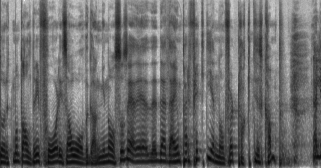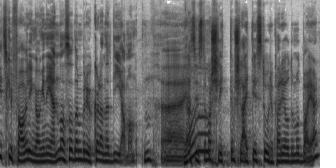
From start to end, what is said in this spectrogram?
Dortmund aldri får disse overgangene også. Så det, det er jo en perfekt gjennomført taktisk kamp. Jeg er litt skuffa over inngangen igjen. Altså, de bruker denne diamanten. Eh, jeg Ja. synes de har slitt De sleit i store perioder mot Bayern.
